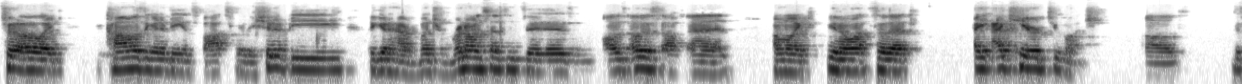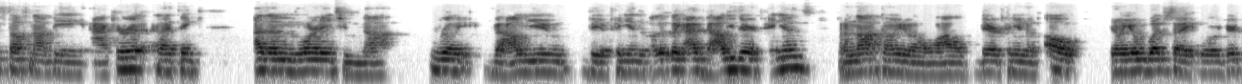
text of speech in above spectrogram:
So like commas are going to be in spots where they shouldn't be. They're going to have a bunch of run-on sentences all this other stuff. And I'm like, you know what? So that I, I cared too much of the stuff not being accurate. And I think as I'm learning to not really value the opinions of others, like I value their opinions, but I'm not going to allow their opinion of, oh, you know, your website or your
